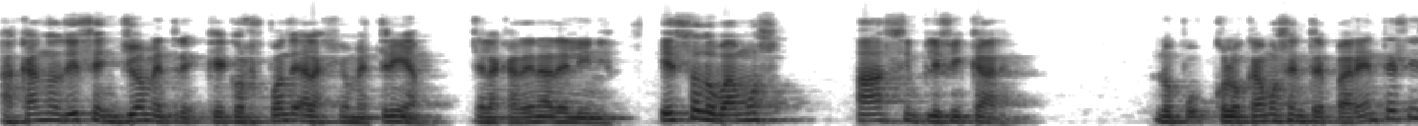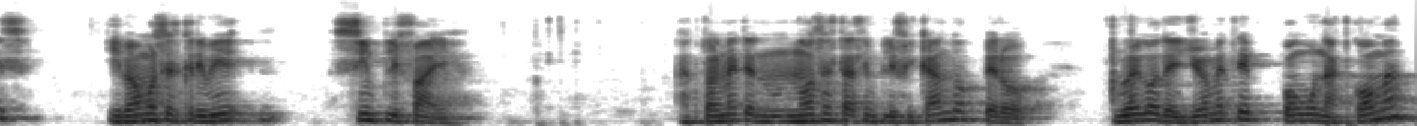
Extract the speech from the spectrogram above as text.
Acá nos dice Geometry, que corresponde a la geometría de la cadena de línea. Eso lo vamos a simplificar. Lo colocamos entre paréntesis y vamos a escribir simplify. Actualmente no se está simplificando, pero luego de geometry pongo una coma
